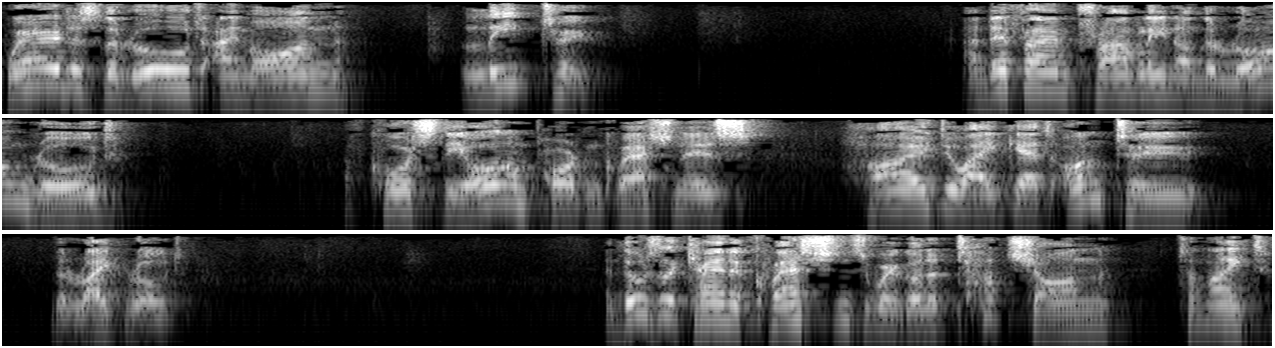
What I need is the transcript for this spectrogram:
where does the road I'm on lead to? And if I'm travelling on the wrong road, of course the all important question is, how do I get onto the right road? And those are the kind of questions we're going to touch on tonight.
